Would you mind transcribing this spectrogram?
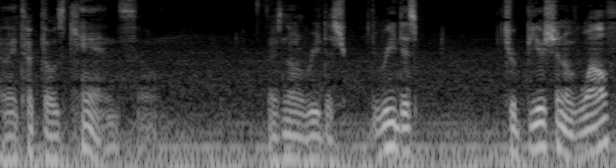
And they took those cans, so there's no redis- redistribution of wealth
